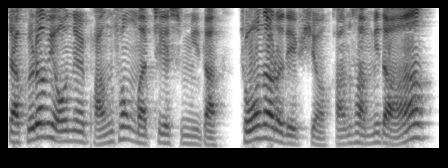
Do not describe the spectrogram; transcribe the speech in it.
자, 그러면 오늘 방송 마치겠습니다. 좋은 하루 되십시오. 감사합니다.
